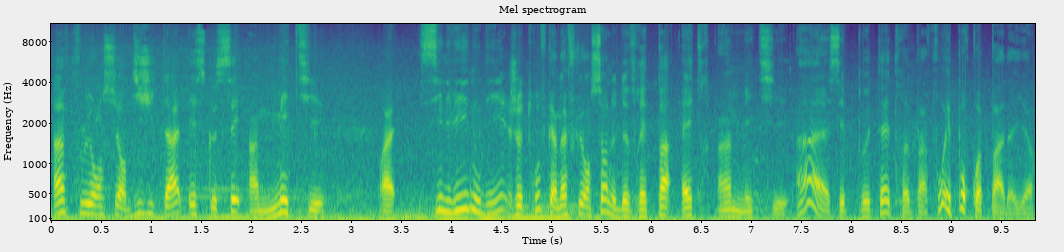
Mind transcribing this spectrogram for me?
Influenceur digital, est-ce que c'est un métier? Sylvie nous dit Je trouve qu'un influenceur ne devrait pas être un métier. Ah, c'est peut-être pas faux, et pourquoi pas d'ailleurs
